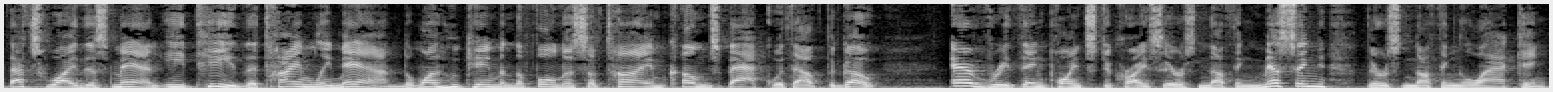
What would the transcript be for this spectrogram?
That's why this man, iti, the timely man, the one who came in the fullness of time, comes back without the goat. Everything points to Christ. There's nothing missing, there's nothing lacking.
